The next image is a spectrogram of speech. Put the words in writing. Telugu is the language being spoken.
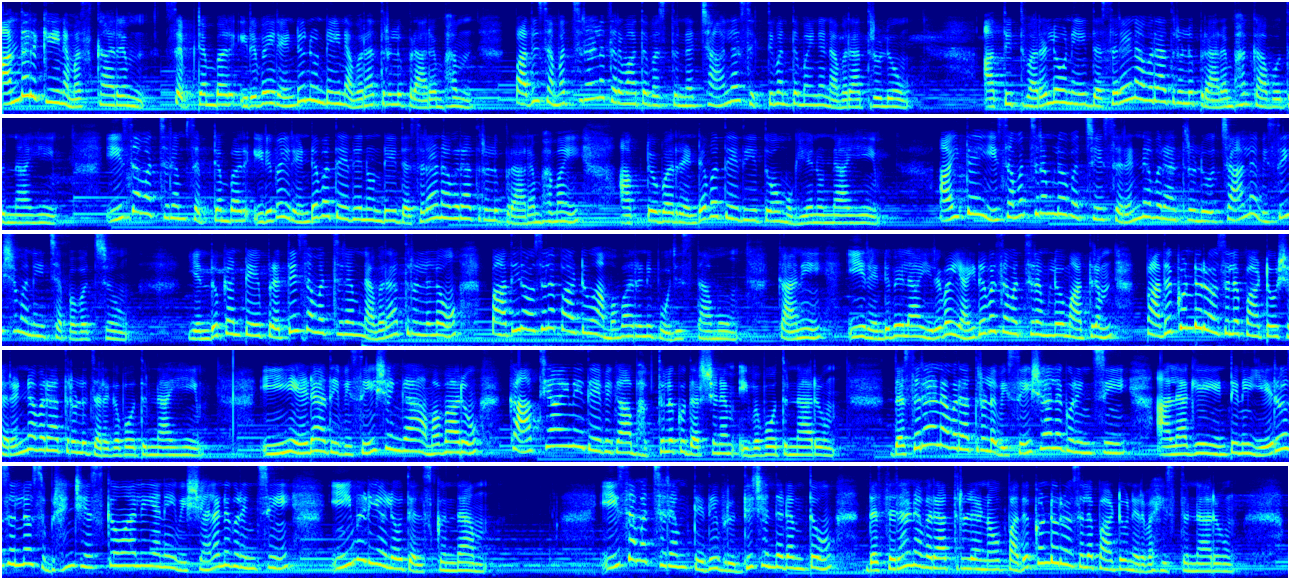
అందరికీ నమస్కారం. సెప్టెంబర్ ఇరవై రెండు నుండి నవరాత్రులు ప్రారంభం. పది సంవత్సరాల తర్వాత వస్తున్న చాలా శక్తివంతమైన నవరాత్రులు. అతి త్వరలోనే దసరా నవరాత్రులు ప్రారంభం కాబోతున్నాయి. ఈ సంవత్సరం సెప్టెంబర్ ఇరవై రెండవ తేదీ నుండి దసరా నవరాత్రులు ప్రారంభమై అక్టోబర్ రెండవ తేదీతో ముగియనున్నాయి. అయితే ఈ సంవత్సరంలో వచ్చే శరన్నవరాత్రులు చాలా విశేషమని చెప్పవచ్చు. ఎందుకంటే ప్రతి సంవత్సరం నవరాత్రులలో పది రోజుల పాటు అమ్మవారిని పూజిస్తాము. కానీ ఈ రెండు వేల ఇరవై ఐదవ సంవత్సరంలో మాత్రం పదకొండు రోజుల పాటు శరన్నవరాత్రులు జరగబోతున్నాయి. ఈ ఏడాది విశేషంగా అమ్మవారు కాత్యాయని దేవిగా భక్తులకు దర్శనం ఇవ్వబోతున్నారు. దసరా నవరాత్రుల విశేషాల గురించి అలాగే ఇంటిని ఏ రోజుల్లో శుభ్రం చేసుకోవాలి అనే విషయాలను గురించి ఈ వీడియోలో తెలుసుకుందాం. ఈ సంవత్సరం తిది వృద్ధి చెందడంతో దసరా నవరాత్రులను పదకొండు రోజుల పాటు నిర్వహిస్తున్నారు.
